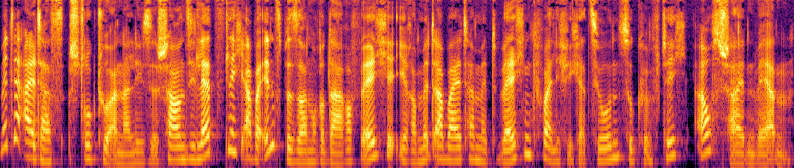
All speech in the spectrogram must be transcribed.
Mit der Altersstrukturanalyse schauen Sie letztlich aber insbesondere darauf, welche Ihrer Mitarbeiter mit welchen Qualifikationen zukünftig ausscheiden werden.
